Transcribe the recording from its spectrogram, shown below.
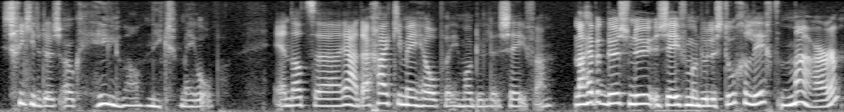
schiet je er dus ook helemaal niks mee op. En dat, uh, ja, daar ga ik je mee helpen in module 7. Nou heb ik dus nu zeven modules toegelicht, maar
